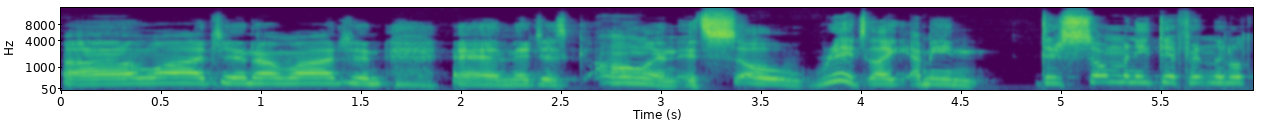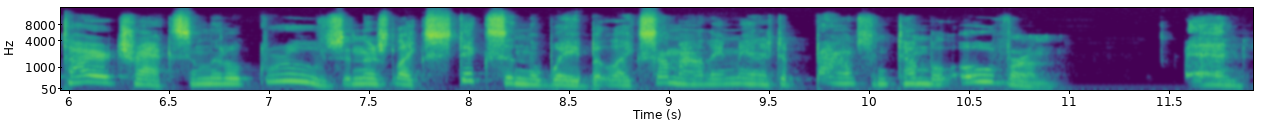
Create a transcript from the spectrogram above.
I'm watching, I'm watching, and they're just going. It's so rich. Like, I mean, there's so many different little tire tracks and little grooves, and there's like sticks in the way, but like somehow they manage to bounce and tumble over them. And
